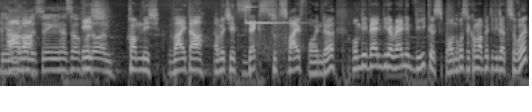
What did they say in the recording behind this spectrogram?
Ja, aber Bro, deswegen hast du auch ich verloren. komme nicht weiter. Damit steht 6 zu 2, Freunde. Und wir werden wieder Random Vehicles spawnen. Russi, komm mal bitte wieder zurück.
